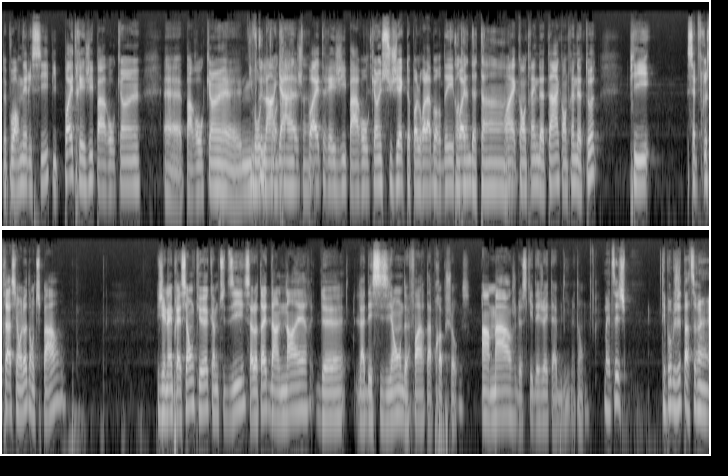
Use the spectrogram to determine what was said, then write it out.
de pouvoir venir ici, puis pas être régi par aucun, euh, par aucun euh, niveau Aucune de langage, contrainte. pas être régi par aucun sujet que tu n'as pas le droit d'aborder, Contrainte de temps. Ouais, contrainte de temps, contrainte de tout. Puis cette frustration-là dont tu parles, j'ai l'impression que, comme tu dis, ça doit être dans le nerf de la décision de faire ta propre chose, en marge de ce qui est déjà établi, mettons. Ben, tu sais, je- t'es pas obligé de partir un-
